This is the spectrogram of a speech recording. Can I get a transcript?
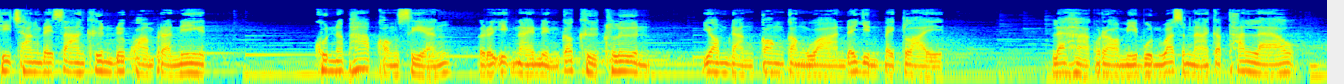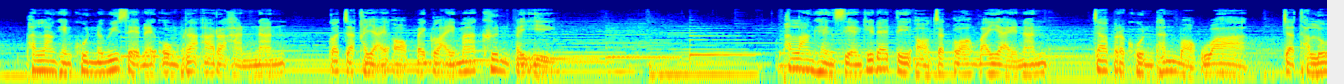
ที่ช่างได้สร้างขึ้นด้วยความประณีต คุณภาพของเสียงหรืออีกนายหนึ่งก็คือคลื่น ย่อมดังก้องกังวานได้ยินไปไกล และหากเรามีบุญวาสนากับท่านแล้ว พลังแห่งคุณวิเศษในองค์พระอรหันต์นั้น ก็จะขยายออกไปไกลมากขึ้นไปอีก พลังแห่งเสียงที่ได้ตีออกจากกลองใบใหญ่นั้น เจ้าประคุณท่านบอกว่าจะทะลุ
